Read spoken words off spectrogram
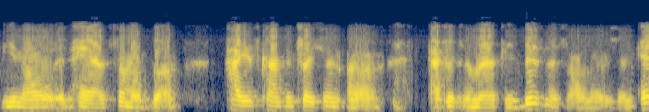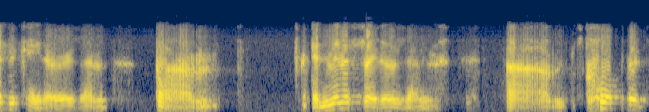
you know it has some of the highest concentration of African American business owners and educators and um, administrators and um, corporate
